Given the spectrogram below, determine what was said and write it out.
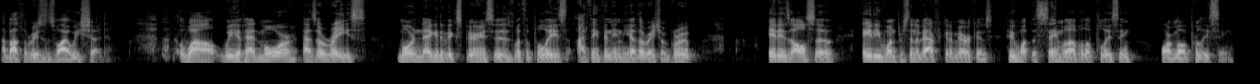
about the reasons why we should. While we have had more as a race, more negative experiences with the police, I think, than any other racial group, it is also 81% of African Americans who want the same level of policing or more policing.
